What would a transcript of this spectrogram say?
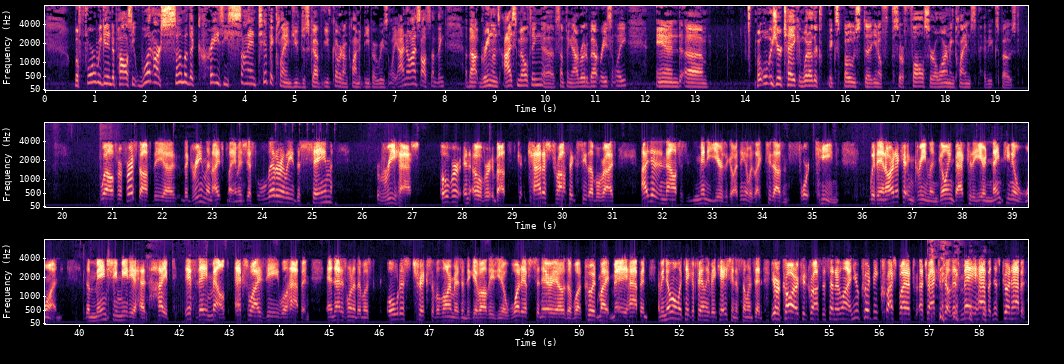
Before we get into policy, what are some of the crazy scientific claims you've discovered you've covered on Climate Depot recently? I know I saw something about Greenland's ice melting, uh, something I wrote about recently, and um, but what was your take, and what other exposed, uh, you know, f- sort of false or alarming claims have you exposed? Well, for first off, the uh, the Greenland ice claim is just literally the same rehash over and over about c- catastrophic sea level rise. I did an analysis many years ago. I think it was like 2014 with Antarctica and Greenland going back to the year 1901. The mainstream media has hyped if they melt, XYZ will happen. And that is one of the most oldest tricks of alarmism to give all these, you know, what if scenarios of what could, might, may happen. I mean, no one would take a family vacation if someone said, your car could cross the center line. You could be crushed by a, a tractor trailer. This may happen. This could happen.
